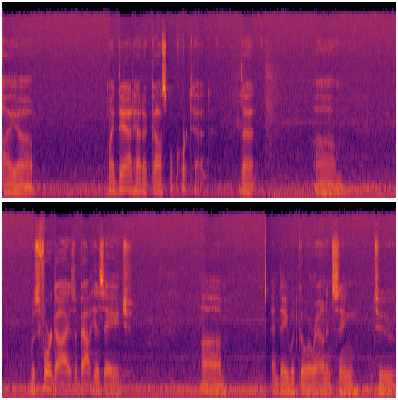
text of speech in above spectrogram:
I, uh, my dad had a gospel quartet that um, was four guys about his age, um, and they would go around and sing to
